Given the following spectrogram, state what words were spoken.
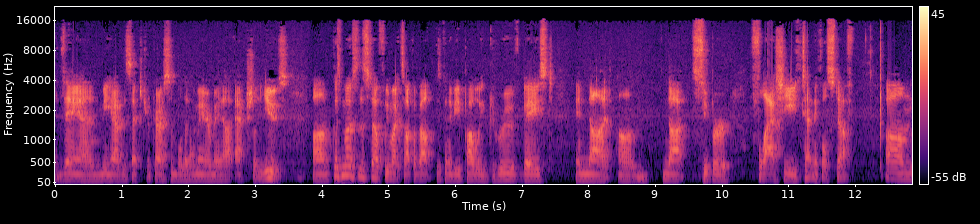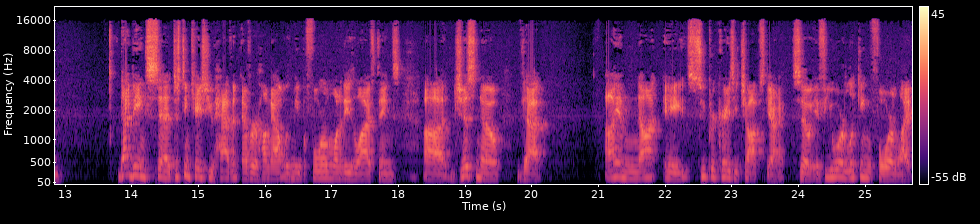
than me have this extra crash cymbal that I may or may not actually use. Because um, most of the stuff we might talk about is going to be probably groove based and not um, not super flashy technical stuff. Um, that being said, just in case you haven't ever hung out with me before on one of these live things, uh, just know that I am not a super crazy chops guy. So if you are looking for like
